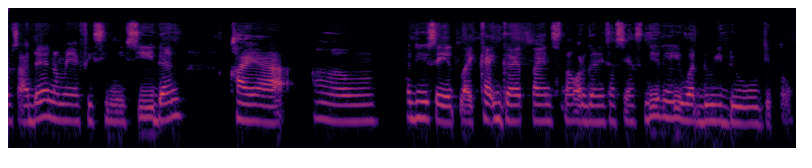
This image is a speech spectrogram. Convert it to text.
harus ada yang namanya visi misi dan kayak um, how do you say it? Like kayak guidelines tentang organisasinya sendiri what do we do gitu.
